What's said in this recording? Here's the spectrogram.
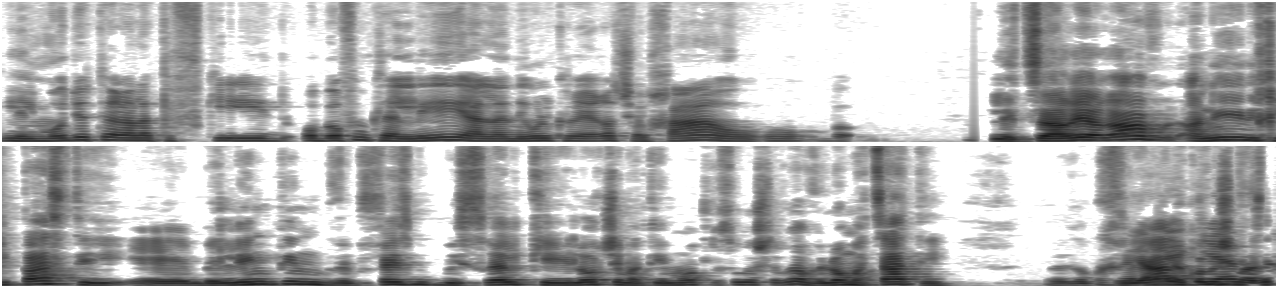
ללמוד יותר על התפקיד, או באופן כללי על הניהול קריירה שלך, או... או... לצערי הרב, אני חיפשתי בלינקדאין ובפייסבוק בישראל קהילות שמתאימות לסוג של דבר ולא מצאתי. וזו קריאה לכל מי שמאזין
